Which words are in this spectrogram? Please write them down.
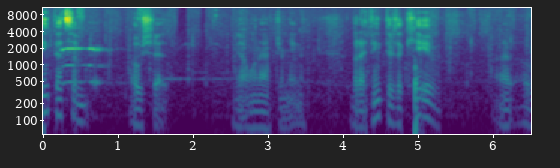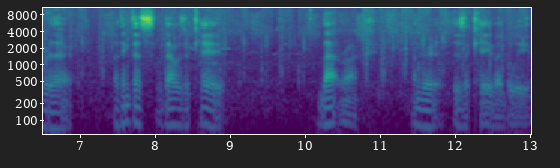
Think that's a. Oh shit. Got one after me. But I think there's a cave uh, over there. I think that's that was a cave. That rock under it is a cave, I believe.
